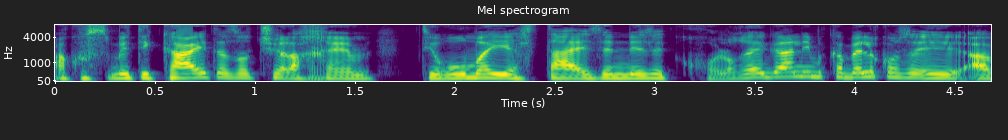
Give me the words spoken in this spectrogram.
הקוסמטיקאית הזאת שלכם, תראו מה היא עשתה, איזה נזק. כל רגע אני מקבל לקוס... אה, אה,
